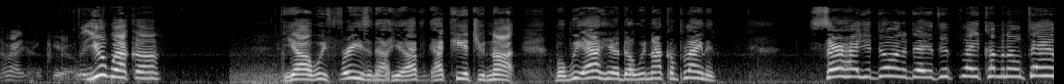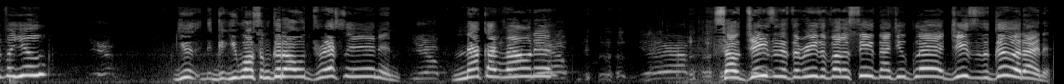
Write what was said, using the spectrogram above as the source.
All right. Thank you. You're welcome. Y'all, we freezing out here. I, I kid you not. But we out here though. We're not complaining. Sir, how you doing today? Is this plate coming on time for you? Yep, You you want some good old dressing and yep, macaroni? yep, yep, So Jesus is the reason for the season. Aren't you glad Jesus is good, ain't it?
